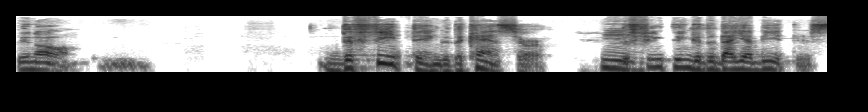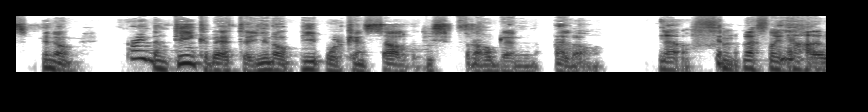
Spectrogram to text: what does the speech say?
you know, defeating the cancer, mm. defeating the diabetes. You know, I don't think that you know people can solve this problem alone. No, definitely not.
